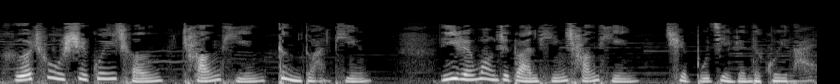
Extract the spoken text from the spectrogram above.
何处是归程？长亭更短亭。离人望着短亭长亭，却不见人的归来。”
